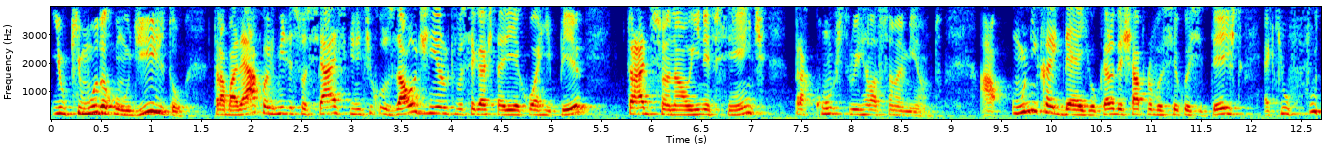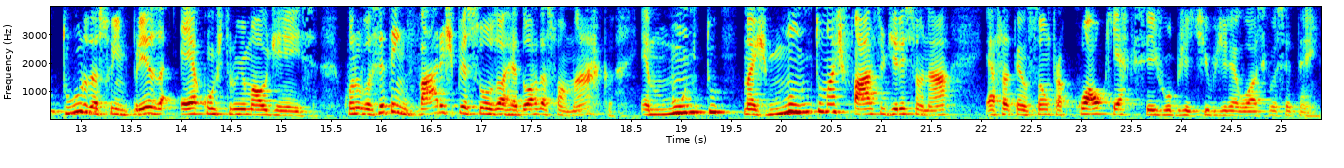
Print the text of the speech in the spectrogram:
E o que muda com o digital, trabalhar com as mídias sociais significa usar o dinheiro que você gastaria com o RP tradicional e ineficiente para construir relacionamento. A única ideia que eu quero deixar para você com esse texto é que o futuro da sua empresa é construir uma audiência. Quando você tem várias pessoas ao redor da sua marca, é muito, mas muito mais fácil direcionar essa atenção para qualquer que seja o objetivo de negócio que você tem.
